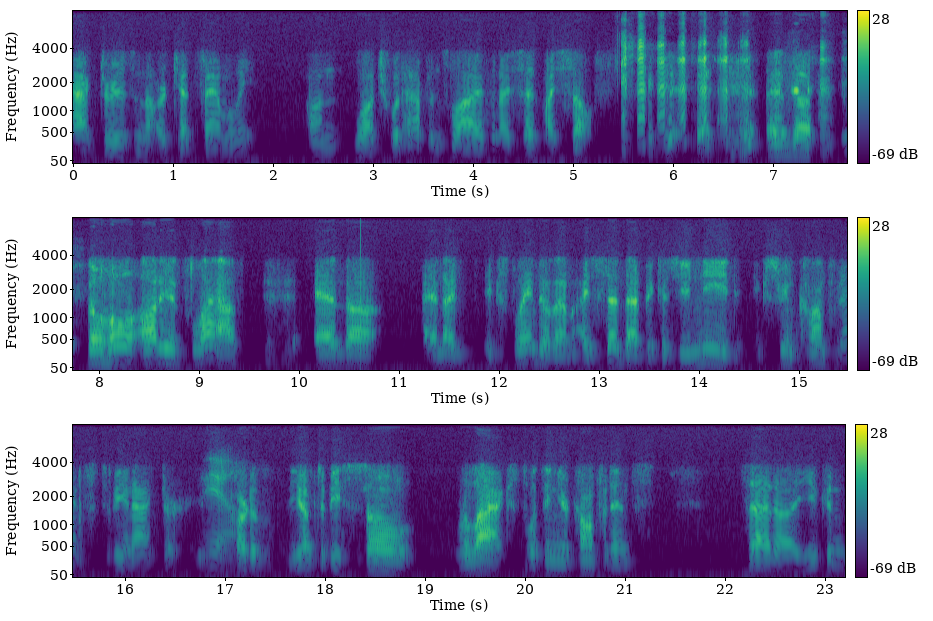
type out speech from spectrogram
actor is in the Arquette family?" On Watch What Happens Live, and I said myself, and uh, the whole audience laughed, and uh, and I explained to them, I said that because you need extreme confidence to be an actor. Yeah. Part of you have to be so relaxed within your confidence that uh, you can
